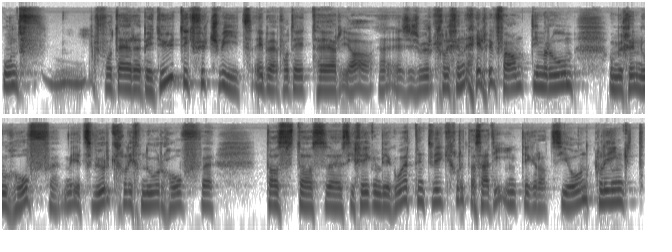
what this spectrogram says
und von dieser Bedeutung für die Schweiz. Eben von dort her, ja, es ist wirklich ein Elefant im Raum und wir können nur hoffen, jetzt wirklich nur hoffen, dass das äh, sich irgendwie gut entwickelt, dass auch die Integration gelingt.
